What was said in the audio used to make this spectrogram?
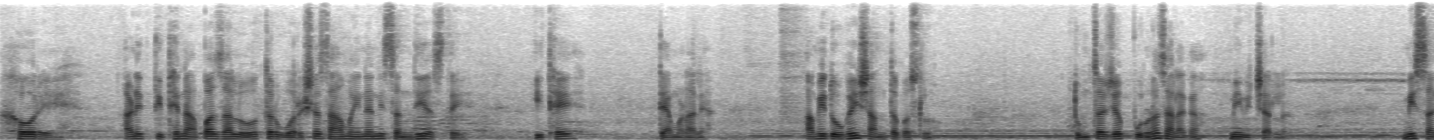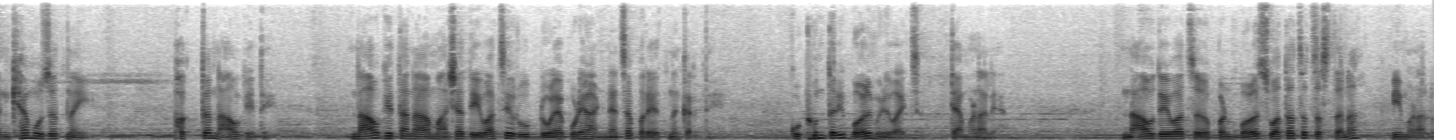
हो रे आणि तिथे नापास झालो तर वर्ष सहा महिन्यांनी संधी असते. इथे? त्या म्हणाल्या. आम्ही दोघंही शांत बसलो. तुमचा जप पूर्ण झाला का? मी विचारलं. मी संख्या मोजत नाही फक्त नाव घेते. नाव घेताना माझ्या देवाचे रूप डोळ्यापुढे आणण्याचा प्रयत्न करते. कुठून तरी बळ मिळवायचं त्या म्हणाल्या. नाव देवाचं पण बळ स्वतःचंच असतं ना? मी म्हणालो.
